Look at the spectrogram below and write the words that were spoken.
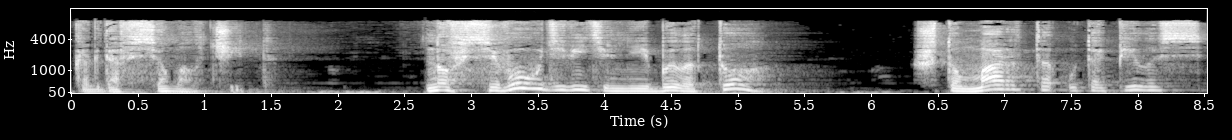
когда все молчит. Но всего удивительнее было то, что Марта утопилась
